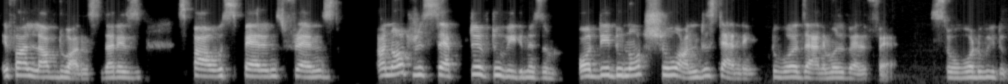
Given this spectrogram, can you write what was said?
if our loved ones, that is, spouse, parents, friends, are not receptive to veganism or they do not show understanding towards animal welfare? So what do we do?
